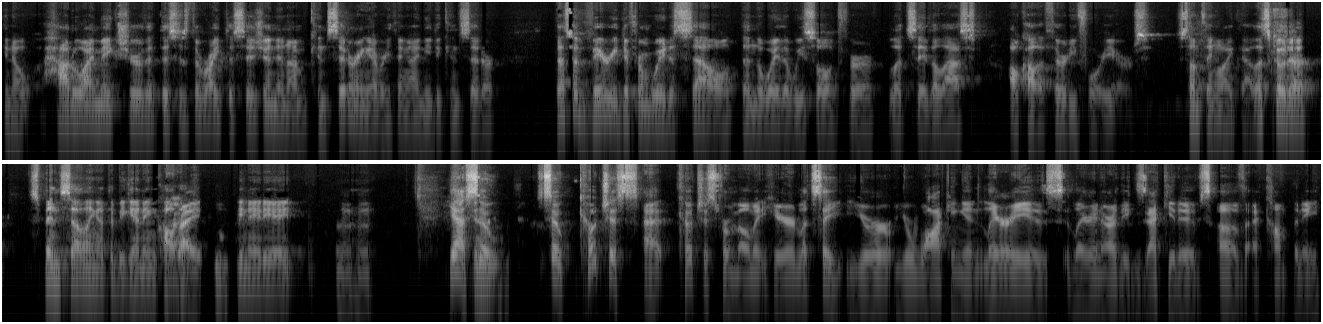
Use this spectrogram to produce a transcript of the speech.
You know, how do I make sure that this is the right decision and I'm considering everything I need to consider? That's a very different way to sell than the way that we sold for, let's say, the last, I'll call it 34 years, something like that. Let's go to spin selling at the beginning, called right. 1988. Mm-hmm. Yeah. So, so coach us, uh, coach us for a moment here. Let's say you're you're walking in. Larry is Larry and I are the executives of a company.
